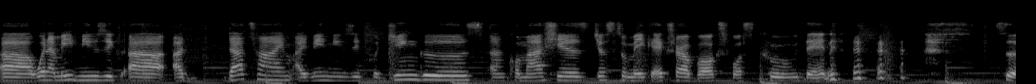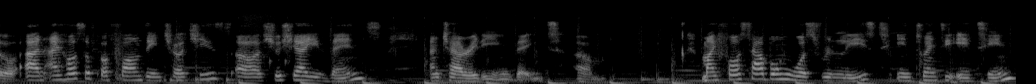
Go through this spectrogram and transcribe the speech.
uh, when I made music uh, at that time, I made music for jingles and commercials just to make extra bucks for school then. so, and I also performed in churches, uh, social events, and charity events. Um, my first album was released in 2018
